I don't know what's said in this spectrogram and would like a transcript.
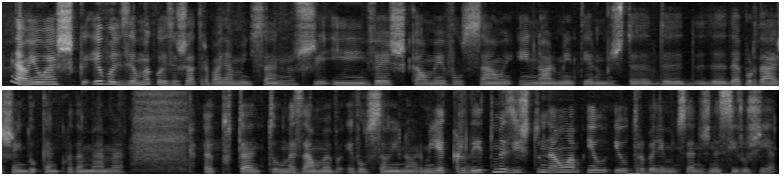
Não, eu acho que eu vou lhe dizer uma coisa, eu já trabalho há muitos anos e, e vejo que há uma evolução enorme em termos de, de, de, de abordagem do cancro da mama. Uh, portanto, mas há uma evolução enorme e acredito, mas isto não. Há, eu, eu trabalhei muitos anos na cirurgia,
